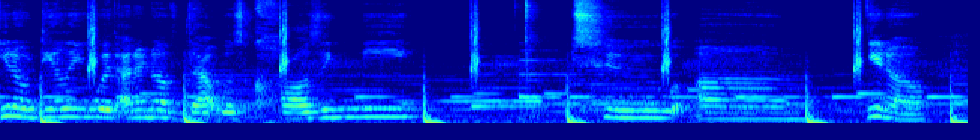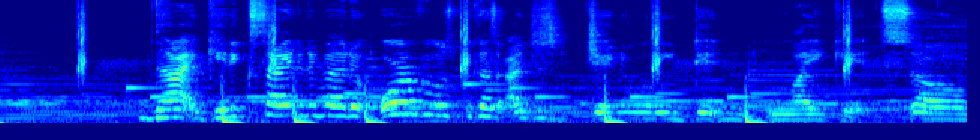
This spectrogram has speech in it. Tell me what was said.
you know dealing with. I don't know if that was causing me to um you know not get excited about it or if it was because I just genuinely didn't like it. So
